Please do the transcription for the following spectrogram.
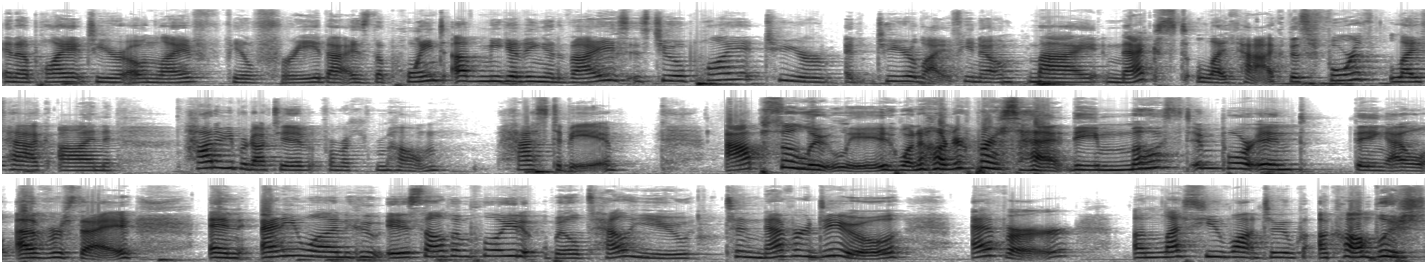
and apply it to your own life, feel free. That is the point of me giving advice is to apply it to your to your life, you know. My next life hack, this fourth life hack on how to be productive from working from home has to be absolutely 100% the most important thing I will ever say and anyone who is self employed will tell you to never do, ever, unless you want to accomplish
